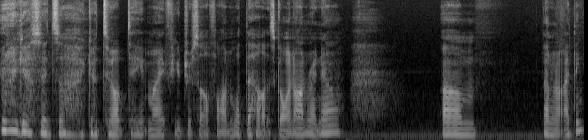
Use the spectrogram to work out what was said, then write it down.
And I guess it's uh, good to update my future self on what the hell is going on right now. Um, I don't know. I think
